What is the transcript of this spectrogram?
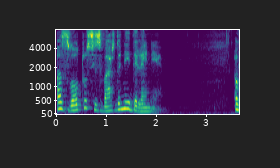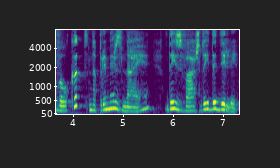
а злото с изваждане и деление. Вълкът, например, знае да изважда и да дели.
